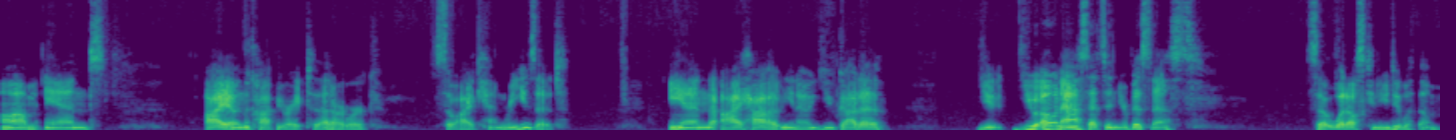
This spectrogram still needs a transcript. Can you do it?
um, and I own the copyright to that artwork, so I can reuse it and I have, you know, you've got to, you you own assets in your business. So what else can you do with them?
